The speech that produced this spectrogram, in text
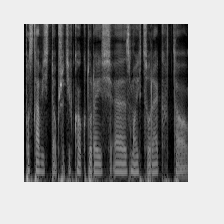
postawić to przeciwko którejś e, z moich córek, to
